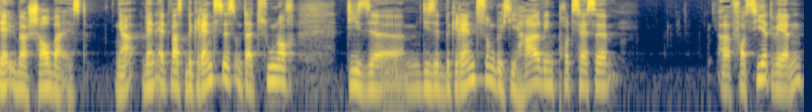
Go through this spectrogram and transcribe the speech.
der überschaubar ist. Ja, wenn etwas begrenzt ist und dazu noch diese, diese Begrenzung durch die Halving-Prozesse äh, forciert werden,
